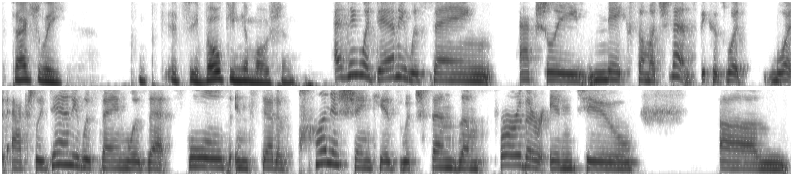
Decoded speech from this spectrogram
It's actually it's evoking emotion I think what Danny was saying actually makes so much sense because what what actually Danny was saying was that schools instead of punishing kids which sends them further into um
